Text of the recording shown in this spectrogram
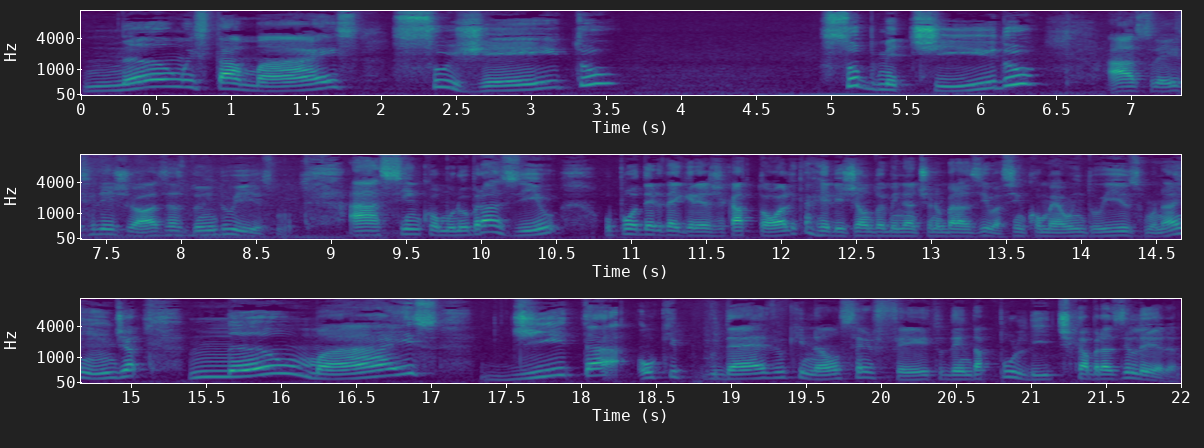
não está mais sujeito, submetido as leis religiosas do hinduísmo. Assim como no Brasil, o poder da Igreja Católica, religião dominante no Brasil, assim como é o hinduísmo na Índia, não mais dita o que deve e o que não ser feito dentro da política brasileira.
